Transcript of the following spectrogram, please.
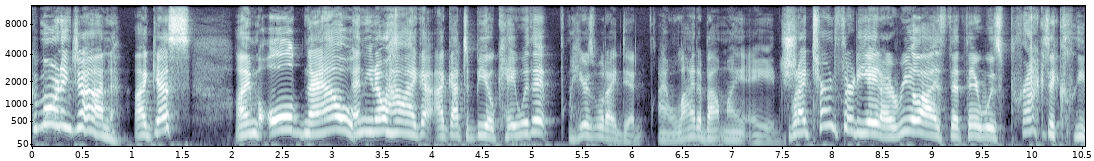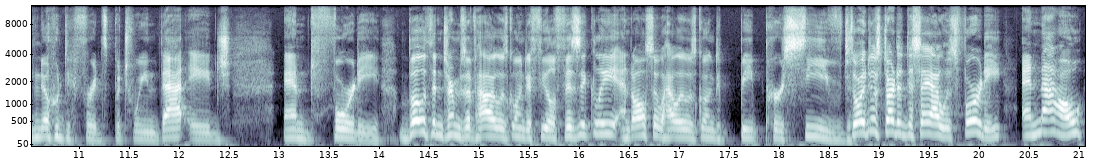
Good morning, John. I guess I'm old now. And you know how I got I got to be okay with it? Here's what I did. I lied about my age. When I turned 38, I realized that there was practically no difference between that age and 40, both in terms of how I was going to feel physically and also how I was going to be perceived. So I just started to say I was 40, and now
